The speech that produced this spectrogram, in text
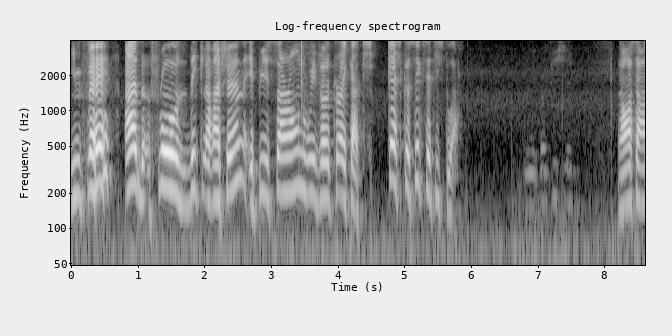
Il me fait add throws declaration et puis surround with a try catch. Qu'est-ce que c'est que cette histoire? Non, ça.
